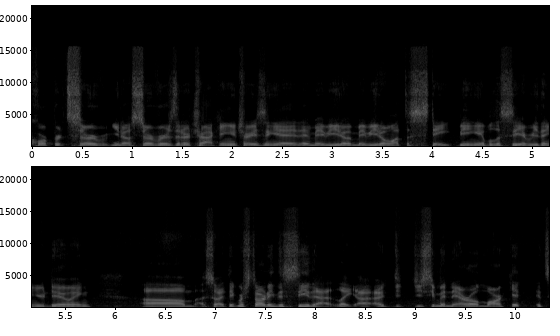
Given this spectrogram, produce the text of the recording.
corporate server you know servers that are tracking and tracing it, and maybe you don't maybe you don't want the state being able to see everything you're doing. Um, so I think we're starting to see that. Like, I, I, do you see Monero market? It's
